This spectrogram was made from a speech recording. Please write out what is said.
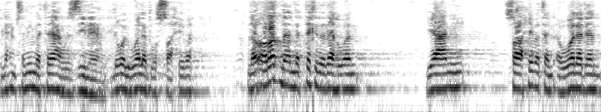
اللي إحنا مسميه متاع والزينة يعني اللي هو الولد والصاحبة. لو أردنا أن نتخذ لهوا يعني صاحبة أو ولدا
